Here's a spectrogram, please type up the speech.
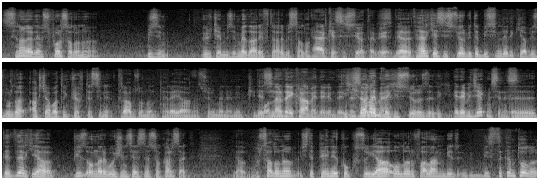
Sinan Erdem Spor Salonu bizim ülkemizin medarı iftiharı bir salon. Herkes istiyor tabii. değil mi? Evet herkes istiyor. Bir de biz şimdi dedik ya biz burada Akçabat'ın köftesini, Trabzon'un tereyağını, sürmenenin pidesini Onları da ikram edelim dediniz. ikram öyle mi? etmek istiyoruz dedik. Edebilecek misiniz? Ee, dediler ki ya biz onları bu işin içerisine sokarsak ya bu salonu işte peynir kokusu, yağ olur falan bir bir sıkıntı olur.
